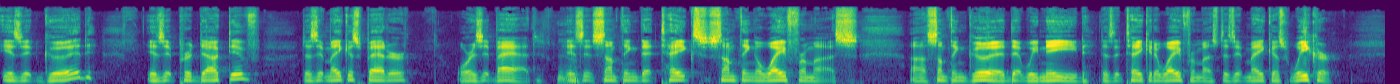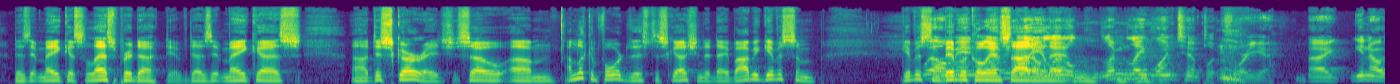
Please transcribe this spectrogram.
is it good? Is it productive? Does it make us better? Or is it bad? Yeah. Is it something that takes something away from us? Uh, something good that we need? Does it take it away from us? Does it make us weaker? Does it make us less productive? Does it make us uh, discouraged. So um, I'm looking forward to this discussion today. Bobby, give us some give us some biblical man, insight on that. little- let me lay one template for you. Uh, you know,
